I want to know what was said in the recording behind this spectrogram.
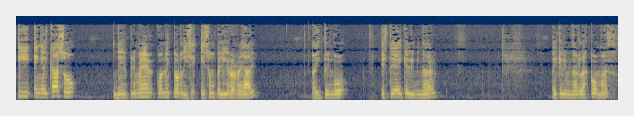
Y en el caso del primer conector dice, es un peligro real. Ahí tengo, este hay que eliminar. Hay que eliminar las comas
